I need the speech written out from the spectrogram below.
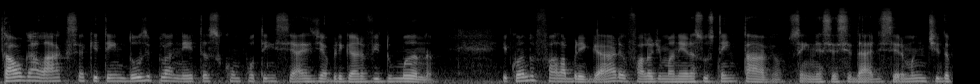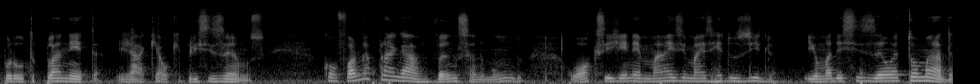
Tal galáxia que tem 12 planetas com potenciais de abrigar vida humana. E quando falo abrigar, eu falo de maneira sustentável, sem necessidade de ser mantida por outro planeta, já que é o que precisamos. Conforme a praga avança no mundo, o oxigênio é mais e mais reduzido e uma decisão é tomada.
